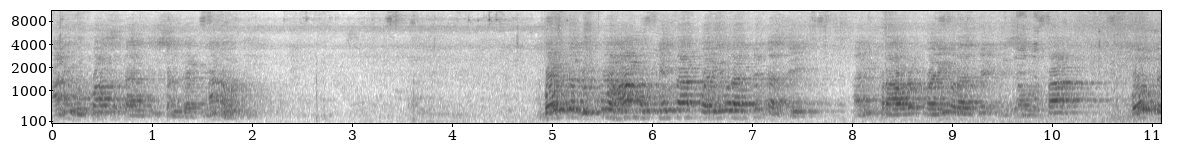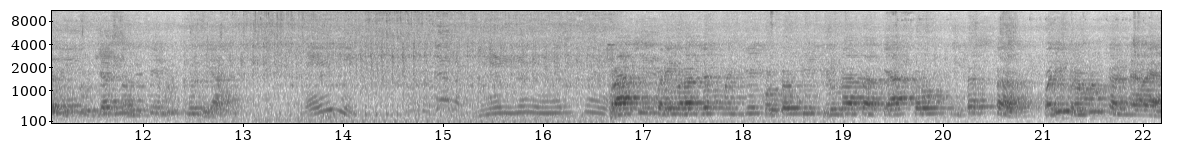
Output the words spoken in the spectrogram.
आणि उपासकांची संघटना नव्हती बौद्ध भिक्खू हा मुख्यतः परिवराजक असते आणि परिवराजक ही संस्था बौद्ध भिक्षूच्या संस्थेहून आहे प्राचीन परिवराजक म्हणजे कौटुंबिक जीवनाचा त्याग करून इतस्तर परिभ्रमण करणाऱ्या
